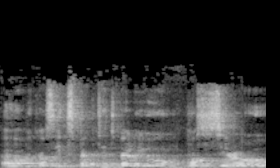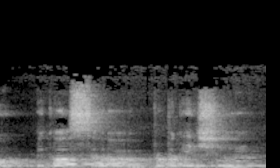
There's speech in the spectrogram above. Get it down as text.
because expected value was zero because propagation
